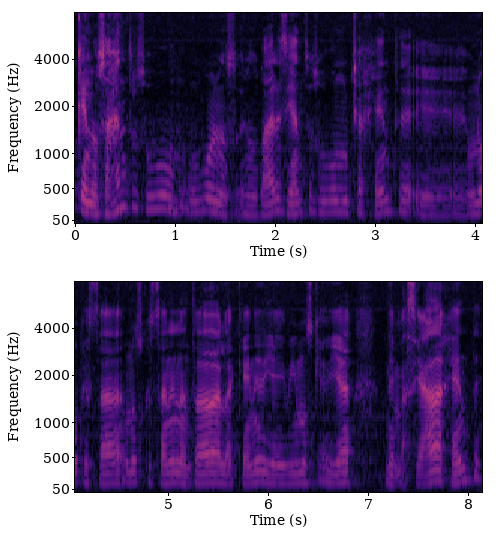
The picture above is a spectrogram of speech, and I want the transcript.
Que en los antros hubo, hubo en, los, bares y antros hubo mucha gente, eh, uno que está, unos que están en la entrada de la Kennedy, ahí vimos que había demasiada gente,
